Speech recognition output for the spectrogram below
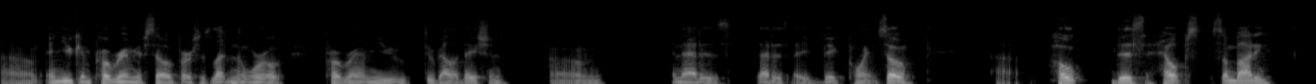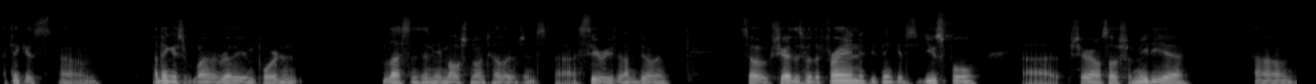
um, and you can program yourself versus letting the world program you through validation. Um, and that is that is a big point. So uh, hope this helps somebody. I think it's um, I think it's one of the really important lessons in the emotional intelligence uh, series that I'm doing. So share this with a friend if you think it's useful. Uh, share on social media. Um,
